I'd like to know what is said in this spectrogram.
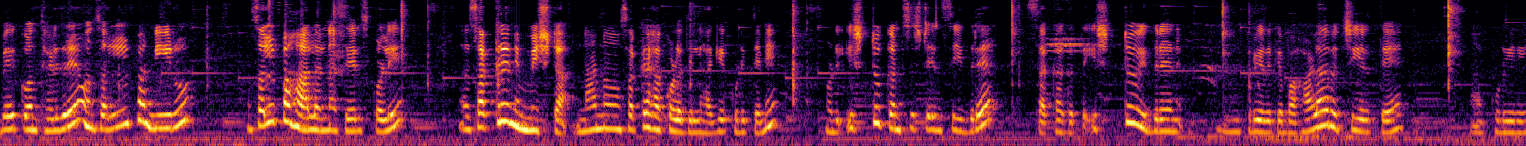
ಬೇಕು ಅಂತ ಹೇಳಿದರೆ ಒಂದು ಸ್ವಲ್ಪ ನೀರು, ಒಂದು ಸ್ವಲ್ಪ ಹಾಲನ್ನು ಸೇರಿಸ್ಕೊಳ್ಳಿ. ಸಕ್ಕರೆ ನಿಮ್ಮ ಇಷ್ಟ ನಾನು ಸಕ್ಕರೆ ಹಾಕ್ಕೊಳ್ಳೋದಿಲ್ಲ ಹಾಗೆ ಕುಡಿತೇನೆ. ನೋಡಿ, ಇಷ್ಟು ಕನ್ಸಿಸ್ಟೆನ್ಸಿ ಇದ್ದರೆ ಸಾಕಾಗುತ್ತೆ. ಇಷ್ಟು ಇದ್ದರೆ ಕುಡಿಯೋದಕ್ಕೆ ಬಹಳ ರುಚಿ ಇರುತ್ತೆ. ಕುಡೀರಿ.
